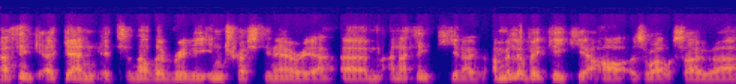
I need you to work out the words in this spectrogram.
I think again, it's another really interesting area, um, and I think you know I'm a little bit geeky at heart as well. So uh,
